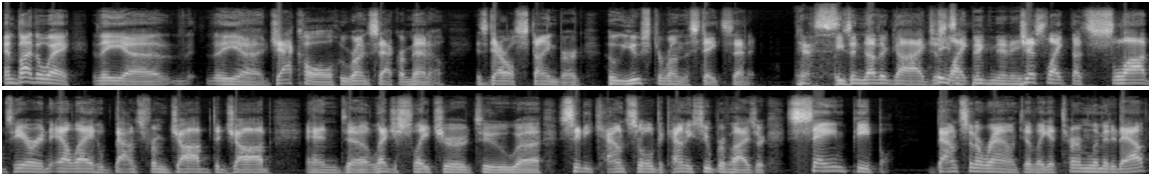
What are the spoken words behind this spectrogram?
And by the way, the uh, the uh, jackhole who runs Sacramento, is Darrell Steinberg, who used to run the state senate. Yes, he's another guy, just He's like big ninny. just like the slobs here in L.A. who bounce from job to job and uh, legislature to uh, city council to county supervisor. Same people bouncing around till they get term limited out.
